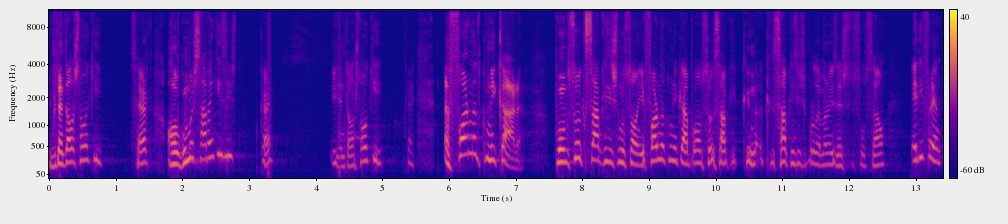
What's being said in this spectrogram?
E, portanto, elas estão aqui. Certo? Algumas sabem que existe. Okay? E então estão aqui. Okay? A forma de comunicar para uma pessoa que sabe que existe solução e a forma de comunicar para uma pessoa que sabe que, que, que sabe que existe problema não existe solução é diferente.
